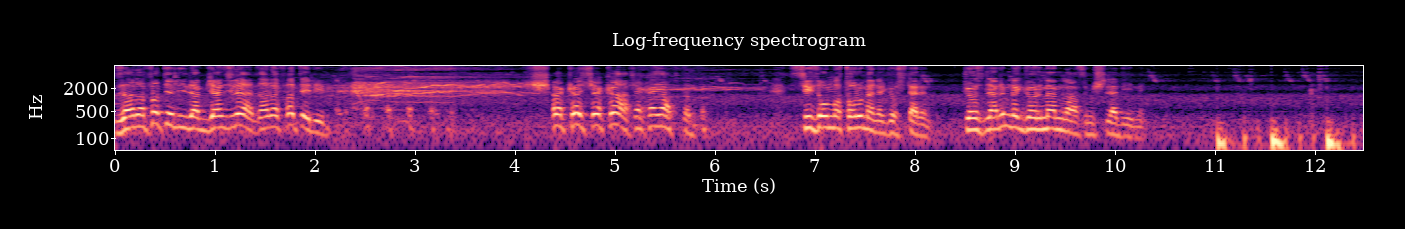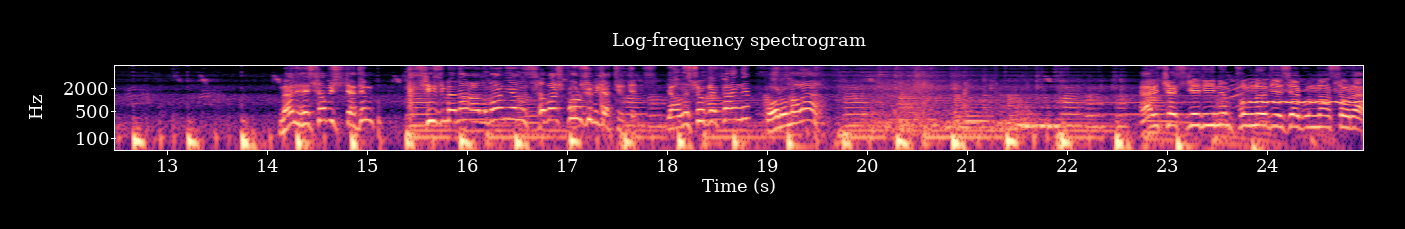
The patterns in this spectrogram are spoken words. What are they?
Zarafat eliyim gençler, zarafat eliyim. şaka şaka, şaka yaptım. Siz o motoru bana gösterin. Gözlerimle görmem lazım işlediğini. Ben hesap istedim. Siz bana Almanya'nın savaş borcunu getirdiniz. Yanlış yok efendim. Korumalar. Herkes yediğinin pulunu ödeyecek bundan sonra.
